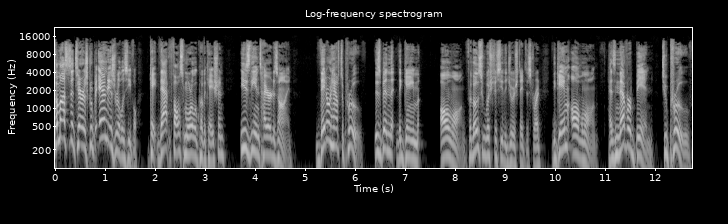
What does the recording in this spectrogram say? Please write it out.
Hamas is a terrorist group and Israel is evil. Okay, that false moral equivocation is the entire design. They don't have to prove. This has been the, the game all along. For those who wish to see the Jewish state destroyed, the game all along has never been to prove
